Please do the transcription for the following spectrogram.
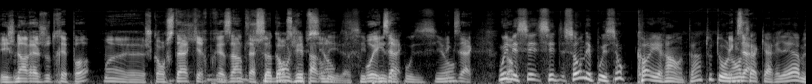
et je n'en rajouterai pas, moi, je considère qu'il représente la seconde dont j'ai parlé, là, ces oui, exact, position. Exact. Oui, Donc, mais c'est- c'est- ce sont des positions cohérentes. hein. Tout au long Exact. de sa carrière, M.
